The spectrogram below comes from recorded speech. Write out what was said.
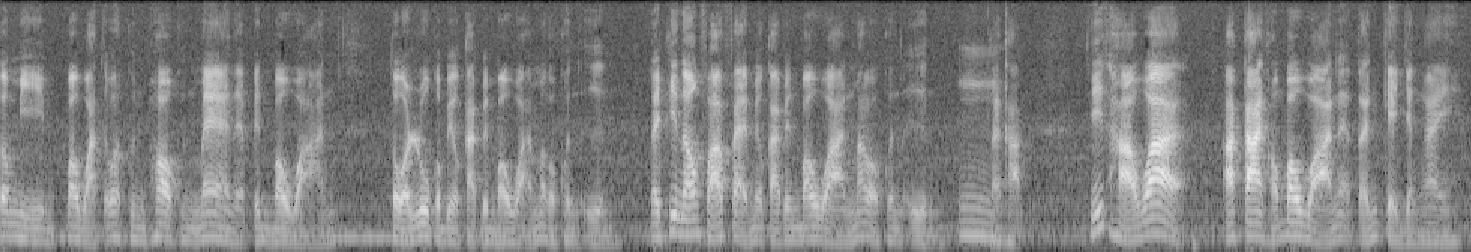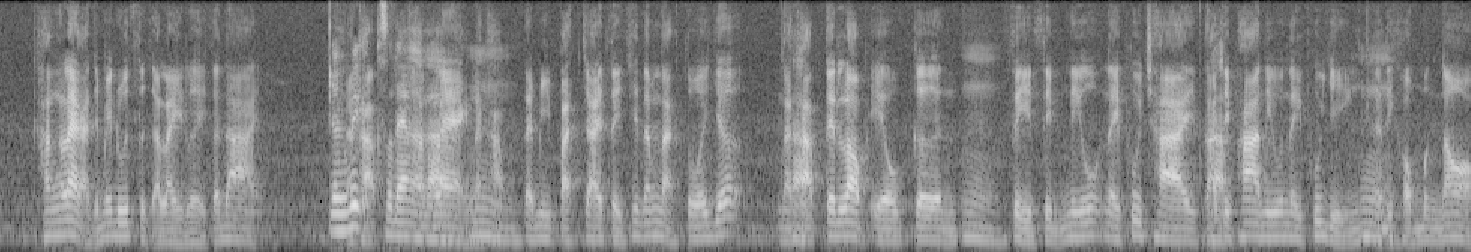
ก็มีประวัติว่าคุณพ่อคุณแม่เนี่ยเป็นเบาหวาน ตัวลูกก็มีโอกาสเป็นเบาหวานมากกว่าคนอื่น ในพี่น้องฝาแฝดมีโอกาสเป็นเบาหวานมากกว่าคนอื่นอืมนะครับทีนี้ถามว่าอาการของเบาหวานเนี่ยสังเกตยังไง ครั้งแรกอาจจะไม่รู้สึกอะไรเลยก็ได้ ยังไม่นะครับแสดงคอารั้การงแรกนะครับ อืม แต่มีปัจจัยติดที่น้ำหนักตัวเยอะนะคครัรับบเต้นรอบเอวเกิน อืม 40 นิ้วในผู้ชาย 35 นิ้วในผู้หญิง อืม อันนี้ของเมืองนอก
